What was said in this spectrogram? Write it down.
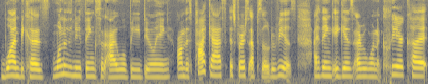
one, because one of the new things that I will be doing on this podcast is first episode reviews. I think it gives everyone a clear cut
